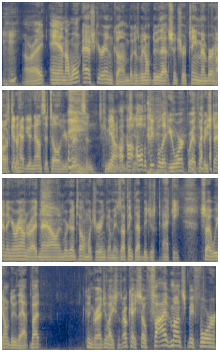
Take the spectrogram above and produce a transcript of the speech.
Mm-hmm. All right. And I won't ask your income because we don't do that since you're a team member. And I was going to have you announce it to all of your friends and community yeah, members. all, here. all the people that you work with will be standing around right now, and we're going to tell them what your income is. I think that'd be just tacky, so we don't do that. But congratulations. Okay, so five months before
